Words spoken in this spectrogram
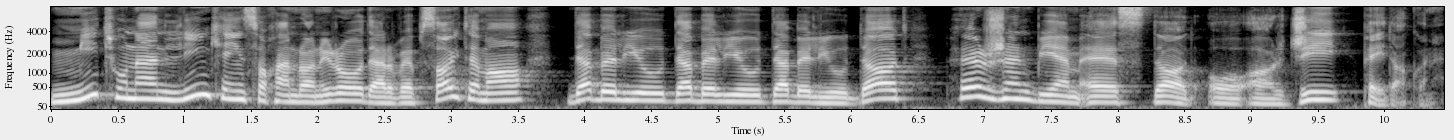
می‌تونن لینک این سخنرانی رو در وبسایت ما www.persianbms.org پیدا کنند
